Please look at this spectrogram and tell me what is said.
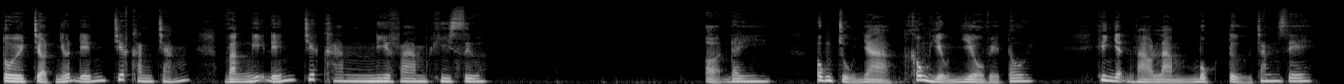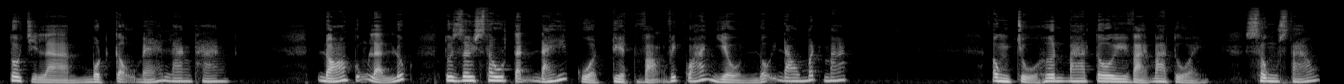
Tôi chợt nhớ đến chiếc khăn trắng và nghĩ đến chiếc khăn Niram khi xưa. Ở đây, ông chủ nhà không hiểu nhiều về tôi. Khi nhận vào làm mục tử chăn dê, tôi chỉ là một cậu bé lang thang. Đó cũng là lúc tôi rơi sâu tận đáy của tuyệt vọng với quá nhiều nỗi đau mất mát. Ông chủ hơn ba tôi vài ba tuổi, sông sáo,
